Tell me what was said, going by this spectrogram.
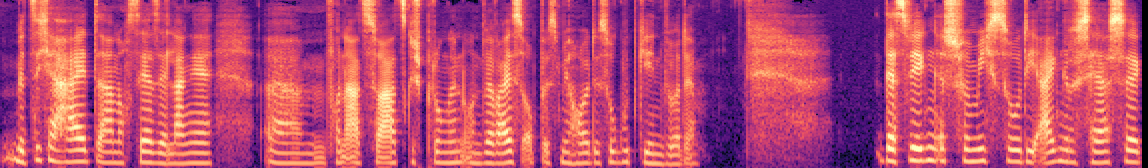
mit Sicherheit da noch sehr, sehr lange ähm, von Arzt zu Arzt gesprungen und wer weiß, ob es mir heute so gut gehen würde. Deswegen ist für mich so die Eigenrecherche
